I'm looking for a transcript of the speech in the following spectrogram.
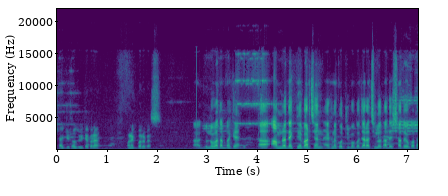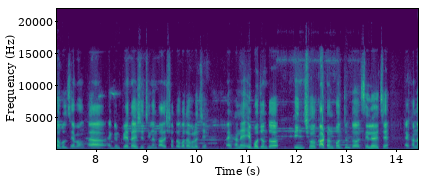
সাহায্য সহযোগিতা করা অনেক বড় কাজ। ধন্যবাদ আপনাকে। আমরা দেখতে পারছেন এখানে কর্তৃপক্ষ যারা ছিল তাদের সাথেও কথা বলছে এবং একজন ক্রেতা এসেছিলেন তাদের সাথেও কথা বলেছে। এখানে এ পর্যন্ত তিনশো কার্টন পর্যন্ত সেল হয়েছে। এখানে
